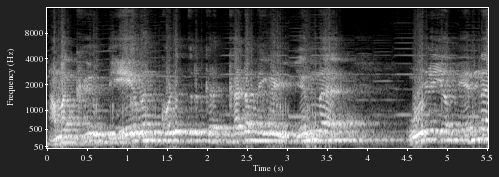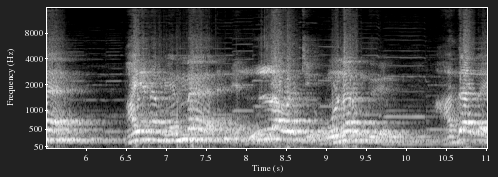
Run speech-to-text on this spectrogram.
நமக்கு தேவன் கொடுத்திருக்கிற கடமைகள் என்ன? ஊழியம் என்ன? பயணம் என்ன? எல்லாவற்றையும் உணர்ந்து அதை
